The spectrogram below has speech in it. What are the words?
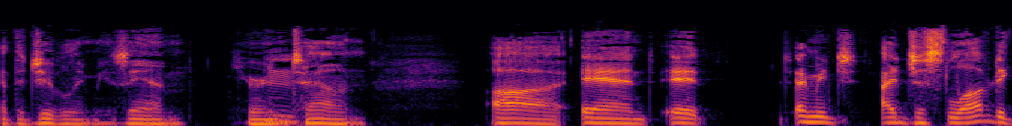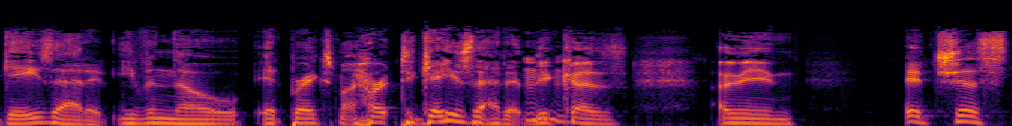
at the Jubilee Museum here in Mm. town, uh, and it. I mean, I just love to gaze at it, even though it breaks my heart to gaze at it Mhm. because, I mean, it just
